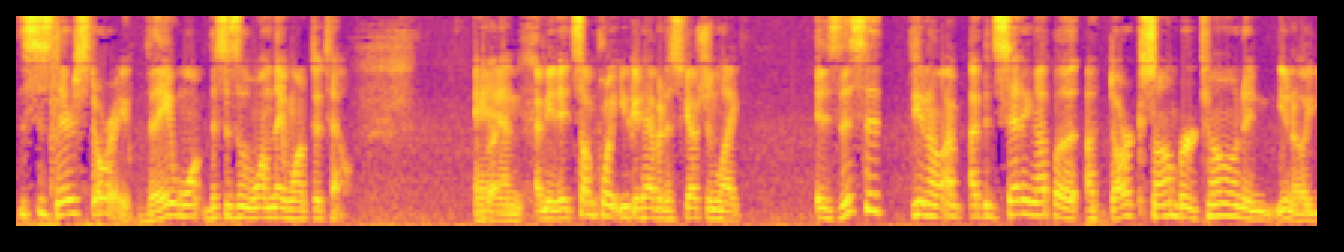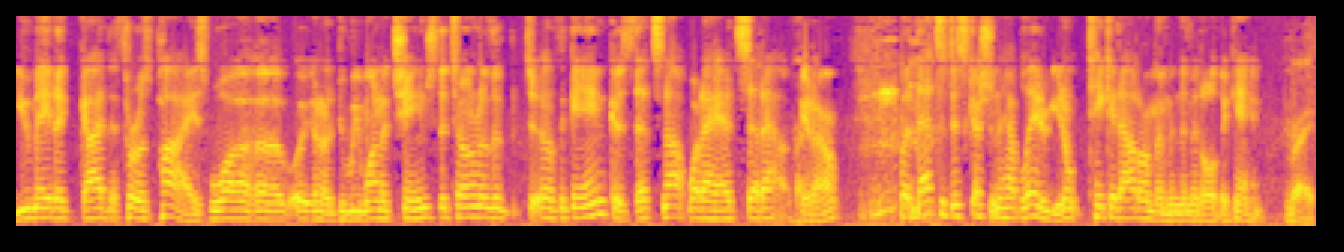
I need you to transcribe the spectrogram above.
this is their story. They want this is the one they want to tell. And right. I mean, at some point, you could have a discussion like, is this the you know I've, I've been setting up a, a dark somber tone and you know you made a guy that throws pies. Well, uh, you know do we want to change the tone of the of the game? Because that's not what i had set out you know? But that's a discussion to have later. You don't take it out on them in the middle of the game. Right.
